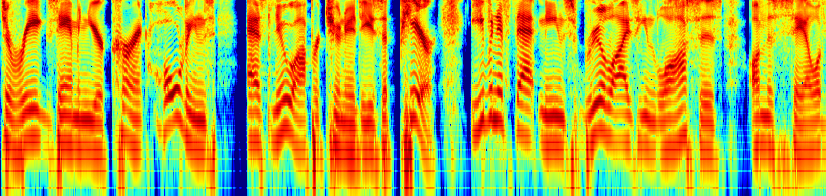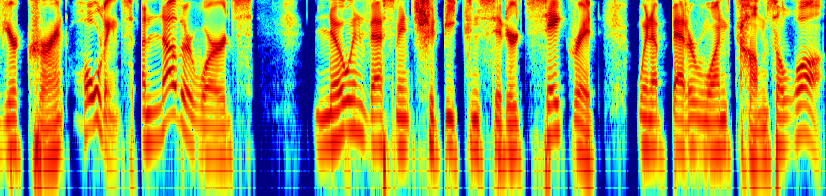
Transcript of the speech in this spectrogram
to re examine your current holdings as new opportunities appear, even if that means realizing losses on the sale of your current holdings. In other words, no investment should be considered sacred when a better one comes along.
